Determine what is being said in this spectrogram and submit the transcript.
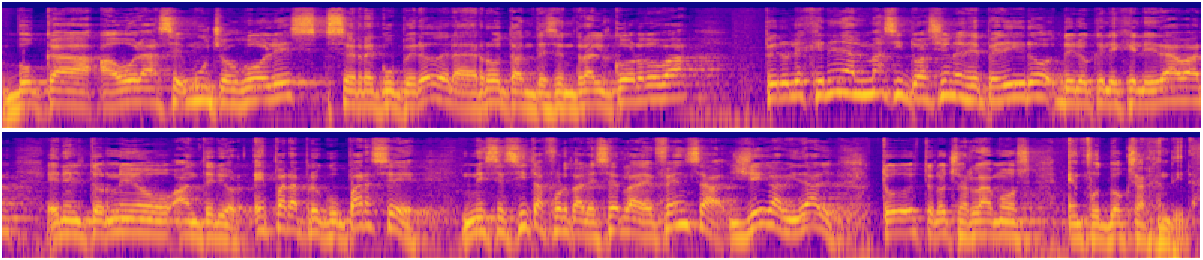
Boca ahora hace muchos goles, se recuperó de la derrota ante Central Córdoba, pero le generan más situaciones de peligro de lo que le generaban en el torneo anterior. ¿Es para preocuparse? ¿Necesita fortalecer la defensa? ¿Llega Vidal? Todo esto lo charlamos en Footbox Argentina.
